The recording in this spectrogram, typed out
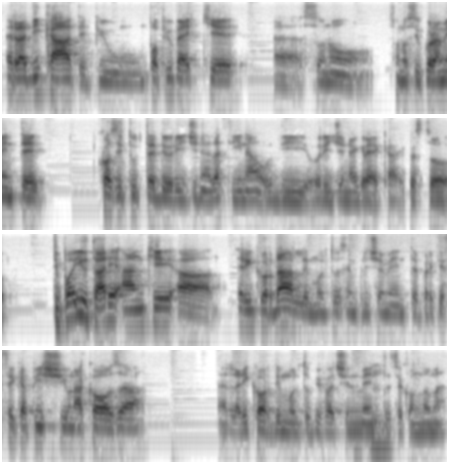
radicate, più, un po' più vecchie, eh, sono, sono, sicuramente quasi tutte di origine latina o di origine greca. E questo ti può aiutare anche a ricordarle molto semplicemente, perché se capisci una cosa eh, la ricordi molto più facilmente, mm. secondo me.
